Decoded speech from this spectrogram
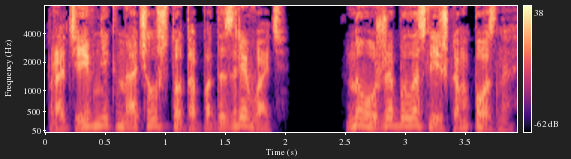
Противник начал что-то подозревать, но уже было слишком поздно.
